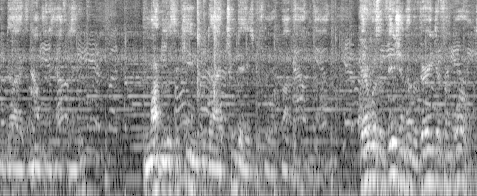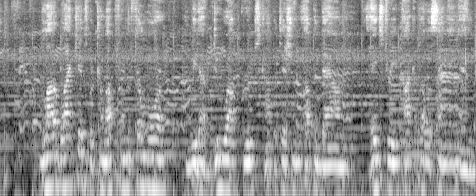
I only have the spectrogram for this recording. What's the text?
who died a month and a half later, and Martin Luther King, who died two days before Bobby Hutton died, there was a vision of a very different world. A lot of black kids would come up from the Fillmore, we'd have doo-wop groups, competition up and down, 8th Street a cappella singing and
